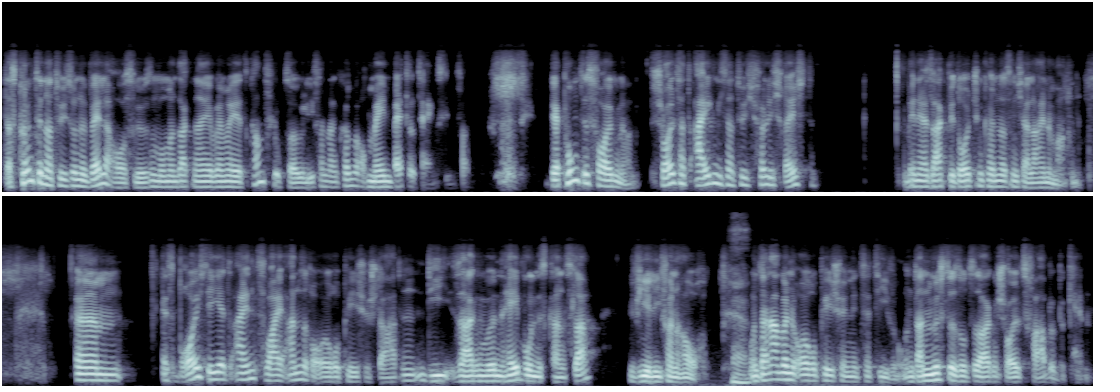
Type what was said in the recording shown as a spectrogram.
Das könnte natürlich so eine Welle auslösen, wo man sagt, naja, wenn wir jetzt Kampfflugzeuge liefern, dann können wir auch Main Battle Tanks liefern. Der Punkt ist folgender. Scholz hat eigentlich natürlich völlig recht, wenn er sagt, wir Deutschen können das nicht alleine machen. Ähm, es bräuchte jetzt ein, zwei andere europäische Staaten, die sagen würden, hey Bundeskanzler, wir liefern auch. Ja. Und dann haben wir eine europäische Initiative. Und dann müsste sozusagen Scholz Farbe bekennen.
